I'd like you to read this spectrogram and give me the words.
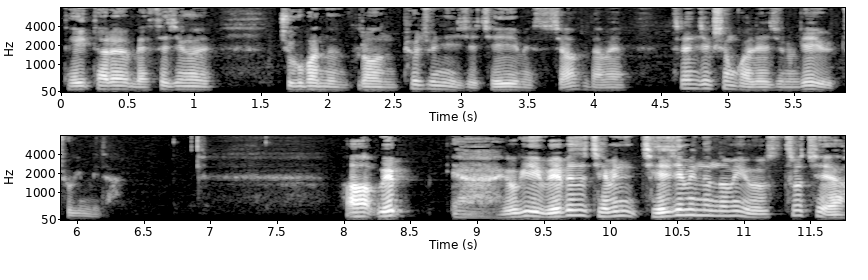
데이터를 messaging을 주고받는 그런 표준이 이제 JMS죠. 그 다음에 트랜잭션 관리해주는 게 이쪽입니다. 아, 웹, 야, 여기 웹에서 재밌, 제일 재밌는 놈이 요 Struts야.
